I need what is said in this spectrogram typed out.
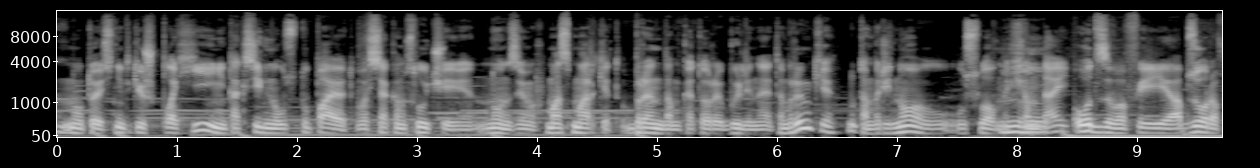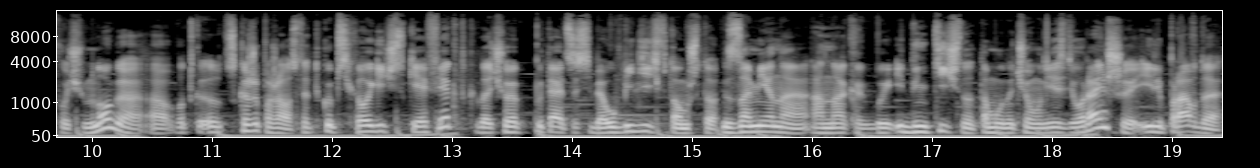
Ну, то есть не такие уж плохие, не так так сильно уступают, во всяком случае, ну, назовем их масс-маркет брендам, которые были на этом рынке. Ну, там, Renault, условно, mm-hmm. Hyundai. Отзывов и обзоров очень много. А вот э, скажи, пожалуйста, это такой психологический эффект, когда человек пытается себя убедить в том, что замена, она как бы идентична тому, на чем он ездил раньше, или правда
